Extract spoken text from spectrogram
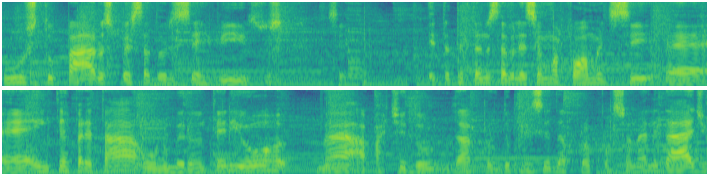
custo para os prestadores de serviços. Ele está tentando estabelecer uma forma de se é, é, interpretar o número anterior né, a partir do, da, do princípio da proporcionalidade.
